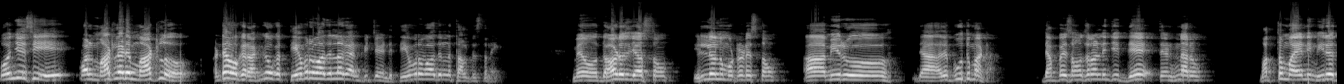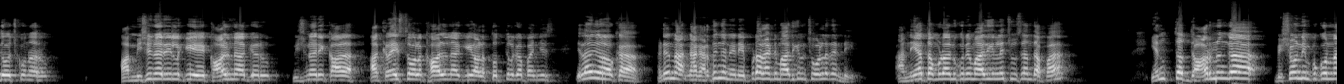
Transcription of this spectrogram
ఫోన్ చేసి వాళ్ళు మాట్లాడే మాటలు అంటే ఒక రకంగా ఒక తీవ్రవాదుల్లాగా అనిపించాయండి. తీవ్రవాదులను తలపిస్తున్నాయి. మేము దాడులు చేస్తాం ఇళ్ళను ముట్టడిస్తాం. మీరు అదే బూతుమాట డెబ్బై సంవత్సరాల నుంచి దే తింటున్నారు. మొత్తం అవన్నీ మీరే దోచుకున్నారు. ఆ మిషనరీలకి కాళ్ళు నాకారు. మిషనరీ కా ఆ క్రైస్తవుల కాళ్ళు నాకి వాళ్ళ తొత్తులుగా పనిచేసి ఇలాగే ఒక అంటే నా- నాకు అర్థంగా నేను ఎప్పుడు అలాంటి మాదిగలను చూడలేదండి. అన్నయ్య తమ్ముడు అనుకునే మాదిగలనే చూశాను తప్ప ఎంత దారుణంగా విషం నింపుకున్న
